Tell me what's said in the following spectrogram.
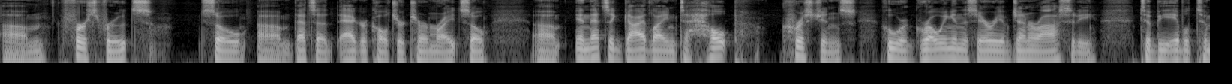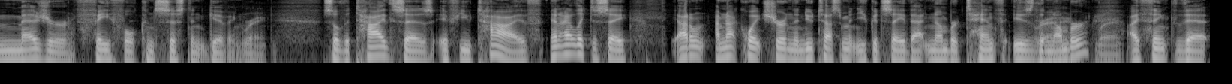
um, first fruits. So um, that's a agriculture term right? So um, and that's a guideline to help Christians who are growing in this area of generosity to be able to measure faithful consistent giving. Right. So the tithe says if you tithe, and I like to say, I don't, I'm not quite sure in the New Testament you could say that number tenth is the Right, number. right. I think that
